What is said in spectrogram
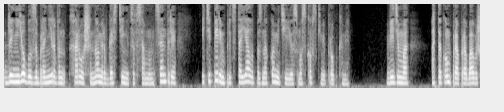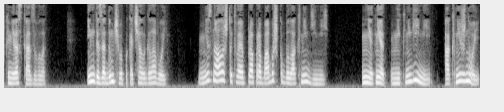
Для нее был забронирован хороший номер в гостинице в самом центре, и теперь им предстояло познакомить ее с московскими пробками. Видимо, о таком прапрабабушка не рассказывала. Инга задумчиво покачала головой. «Не знала, что твоя прапрабабушка была княгиней». «Нет-нет, не княгиней, а княжной».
